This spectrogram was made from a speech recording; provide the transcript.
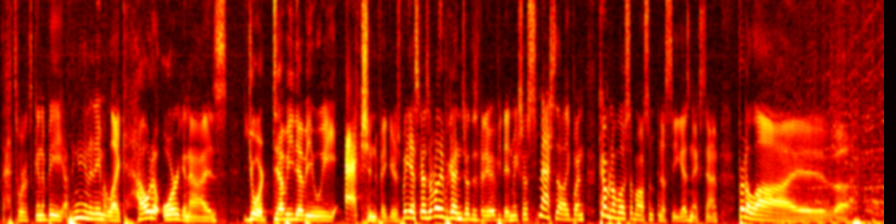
that's what it's gonna be. I think I'm gonna name it like how to organize your WWE action figures. But yes, guys, I really hope you guys enjoyed this video. If you did, make sure to smash that like button, comment down below something awesome, and I'll see you guys next time. BrettO Live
